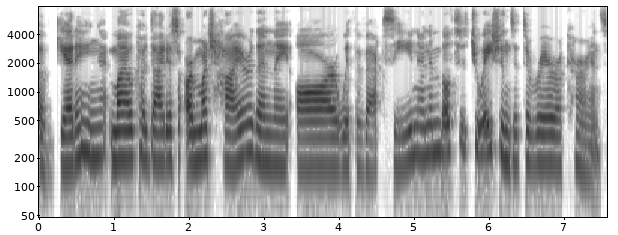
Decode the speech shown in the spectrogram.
of getting myocarditis, are much higher than they are with the vaccine. And in both situations, it's a rare occurrence.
